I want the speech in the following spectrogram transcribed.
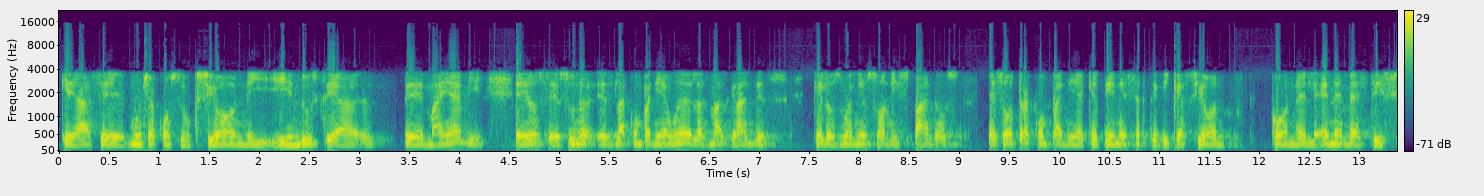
que hace mucha construcción y, y industria de Miami. Ellos es una es la compañía una de las más grandes que los dueños son hispanos. Es otra compañía que tiene certificación con el NMSDC.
